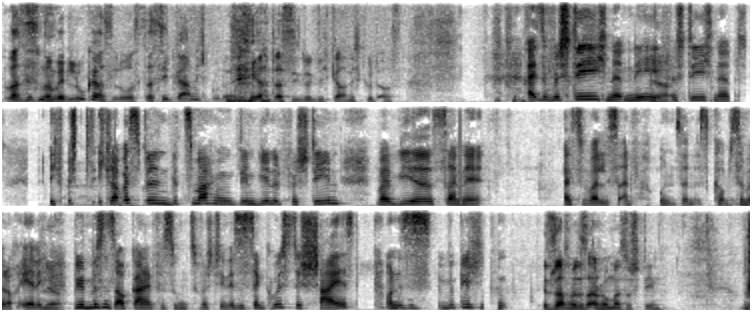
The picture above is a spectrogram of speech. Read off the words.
Was ist nur mit Lukas los? Das sieht gar nicht gut aus. ja, das sieht wirklich gar nicht gut aus. Also verstehe ich nicht. Nee, Ja. verstehe ich nicht. Ich, ich glaube, es will einen Witz machen, den wir nicht verstehen, weil wir seine. Also, weil es einfach Unsinn ist. Komm, sind wir doch ehrlich. Ja. Wir müssen es auch gar nicht versuchen zu verstehen. Es ist der größte Scheiß und es ist wirklich. Jetzt lassen wir das einfach mal so stehen.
